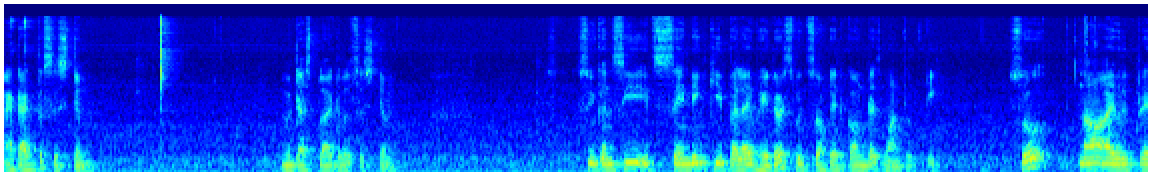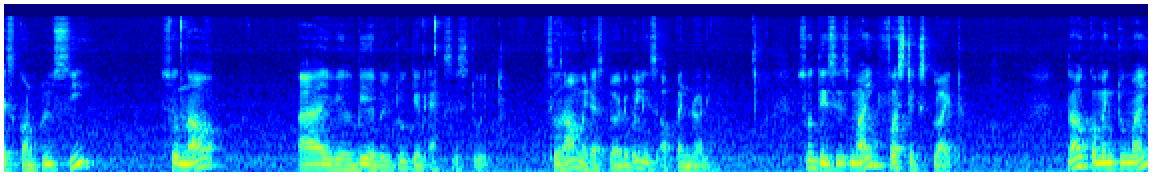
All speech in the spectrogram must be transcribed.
attack the system. Metasploitable system. So you can see it's sending keep alive headers with socket count as 150 so now I will press ctrl C. So now I will be able to get access to it. So now metasploitable is up and running. So this is my first exploit. Now coming to my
